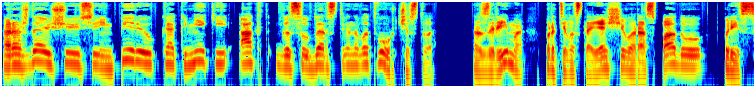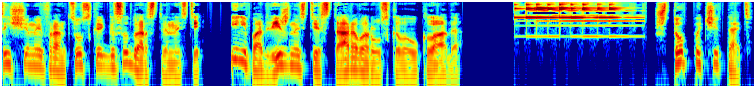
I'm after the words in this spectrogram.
рождающуюся империю как некий акт государственного творчества, зримо противостоящего распаду присыщенной французской государственности и неподвижности старого русского уклада. Что почитать?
